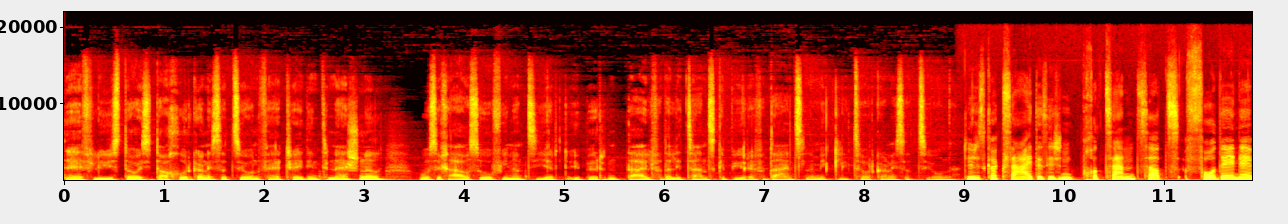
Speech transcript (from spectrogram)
der fließt an unsere Dachorganisation Fairtrade International, wo sich auch so finanziert über einen Teil der Lizenzgebühren der einzelnen Mitgliedsorganisationen. Du hast es gerade gesagt, es ist ein Prozentsatz von den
